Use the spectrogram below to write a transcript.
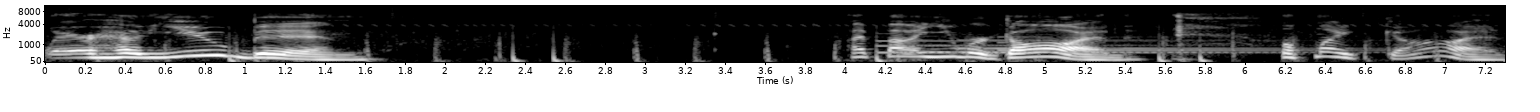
Where have you been? I thought you were gone. oh my god.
